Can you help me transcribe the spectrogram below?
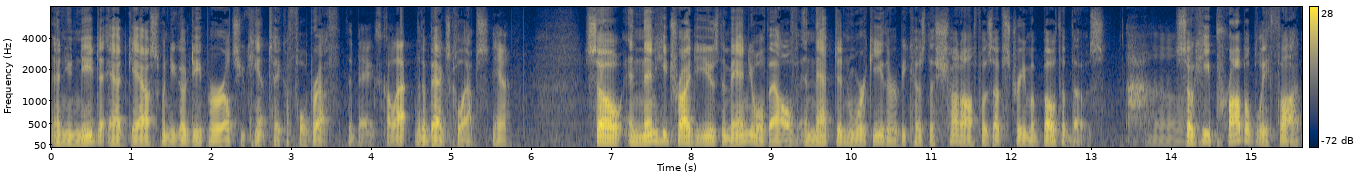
And you need to add gas when you go deeper, or else you can't take a full breath. The bags collapse. The bags collapse. yeah. So, and then he tried to use the manual valve, and that didn't work either because the shutoff was upstream of both of those. So he probably thought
